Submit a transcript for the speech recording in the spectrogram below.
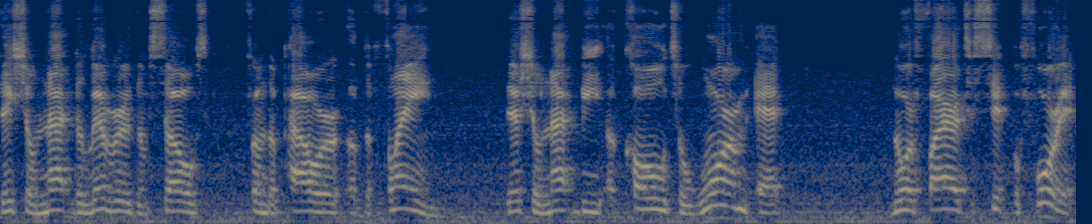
They shall not deliver themselves from the power of the flame. There shall not be a coal to warm at, nor fire to sit before it.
